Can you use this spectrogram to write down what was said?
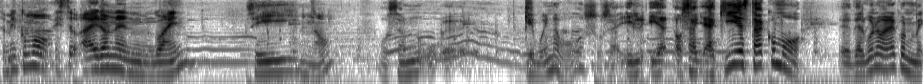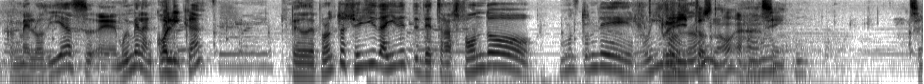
También como esto, Iron and Wine, Sí. ¿no? O sea, un- eh, qué buena voz. O sea, y, y- o sea, aquí está como. eh, de alguna manera con, me- con melodías eh, muy melancólica. Pero de pronto se oye de ahí de, de trasfondo un montón de ruidos. Ruiditos, ¿no? Ajá, sí. Sí.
